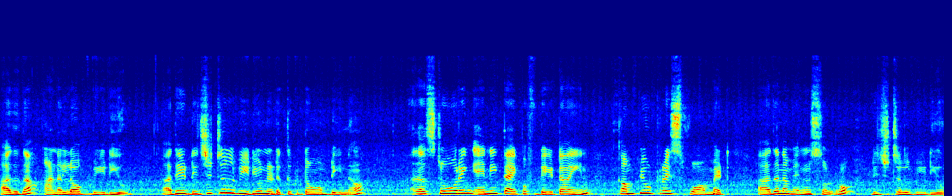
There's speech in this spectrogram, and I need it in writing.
அதுதான் அனலாக் வீடியோ அதே டிஜிட்டல் வீடியோன்னு எடுத்துக்கிட்டோம் அப்படின்னா storing any type of data in computerise format அதை நம்ம என்ன சொல்கிறோம் digital video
